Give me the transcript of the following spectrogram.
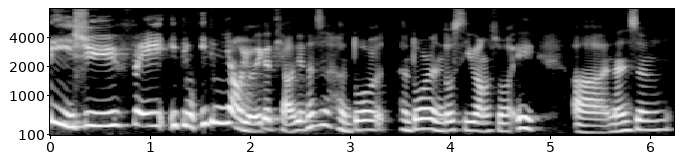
必须非一定一定要有一个条件，但是很多很多人都希望说，诶，呃，男生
